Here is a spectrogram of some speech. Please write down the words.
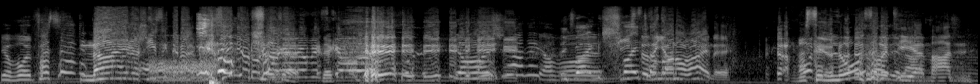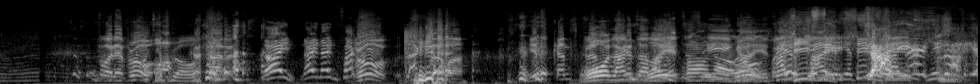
Jawohl, Füsse! Nein, da schießt ihn der Schlange, du bist gewonnen! Jawohl, Schlange, jawohl! Ich war eigentlich Schießt er sich auch Mann. noch rein, ey. Was ist denn los heute hier, Mann? Oh, der Bro. Oh, Bro. Nein, nein, nein, fuck! Bro, langsamer. Jetzt ganz kurz. Bro, langsamer, jetzt ist eh egal. Jetzt Jetzt, ist jetzt, Zeit. jetzt, jetzt, jetzt, nicht.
